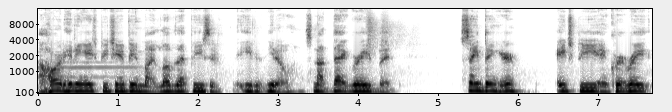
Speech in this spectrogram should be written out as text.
A hard hitting HP champion might love that piece if even you know it's not that great, but same thing here. HP and crit rate,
